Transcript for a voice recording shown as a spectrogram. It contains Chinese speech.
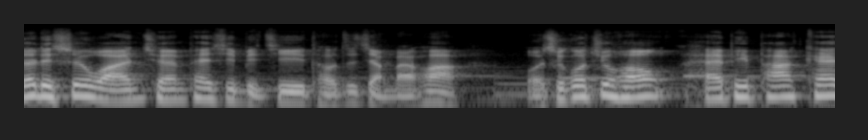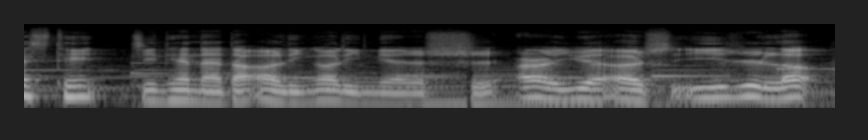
这里是完全配息笔记投资讲白话，我是郭俊宏，Happy Podcasting。今天来到二零二零年的十二月二十一日了，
